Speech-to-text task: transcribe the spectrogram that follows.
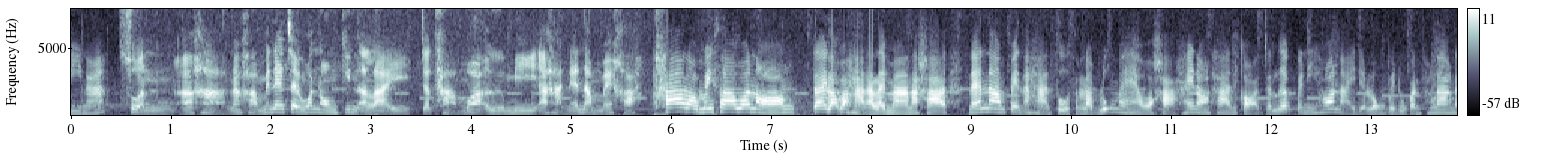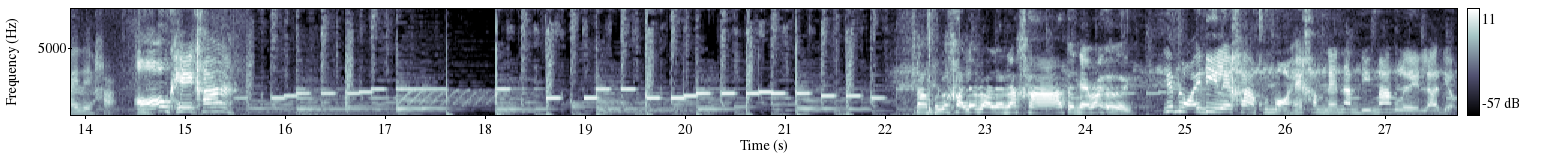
ดีนะ ส่วนอาหารนะคะ ไม่แน่ใจว่าน้องกินอะไร จะถามว่าเออมีอาหารแนะนำไหมคะ ถ้าเราไม่ทราบว่าน้องได้รับอาหารอะไรมานะคะ แนะนำเป็นอาหารสูตรสำหรับลูกแมวอะค่ะ ให้น้องทานก่อนจะเลือกเป็นยี่ห้อไหนเดี๋ยวลงไปดูกันข้างล่างได้เลยค่ะ อ๋อโอเคค่ะ งานคุณลูกค้าเรียบร้อยแล้วนะคะ เป็นไงบ้างเอ่ย เรียบร้อยดีเลยค่ะ คุณหมอให้คำแนะนำดีมากเลย แล้วเดี๋ยว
